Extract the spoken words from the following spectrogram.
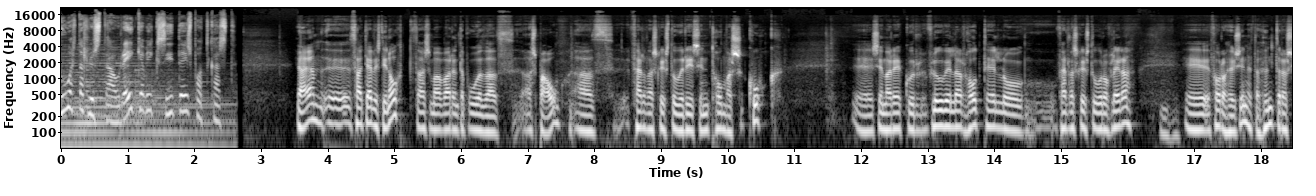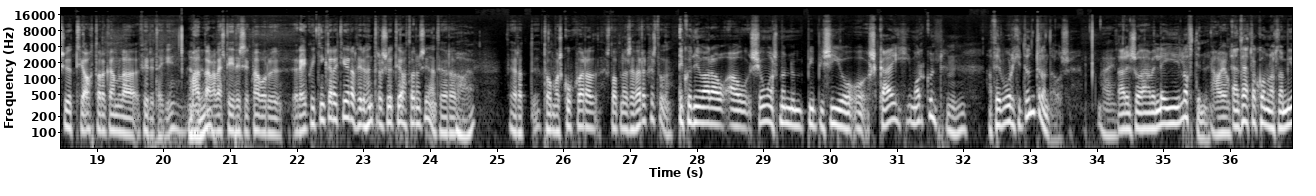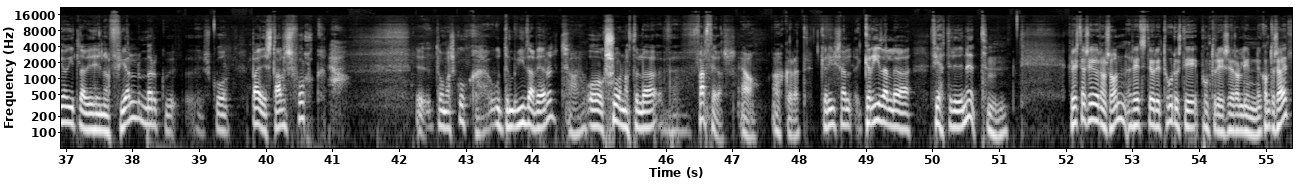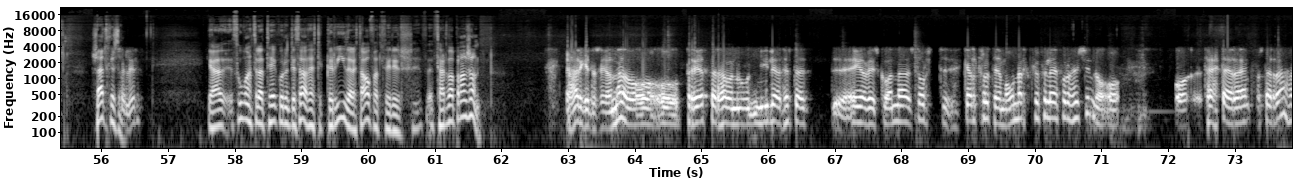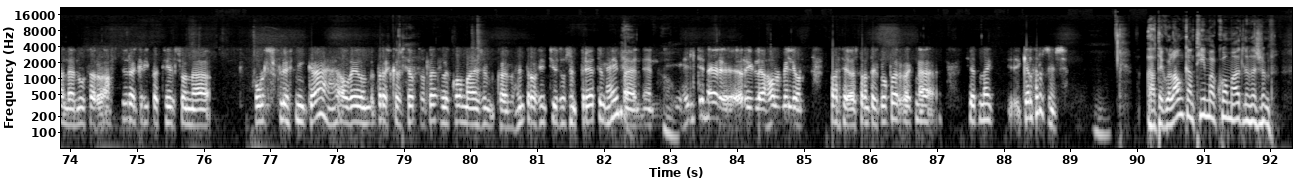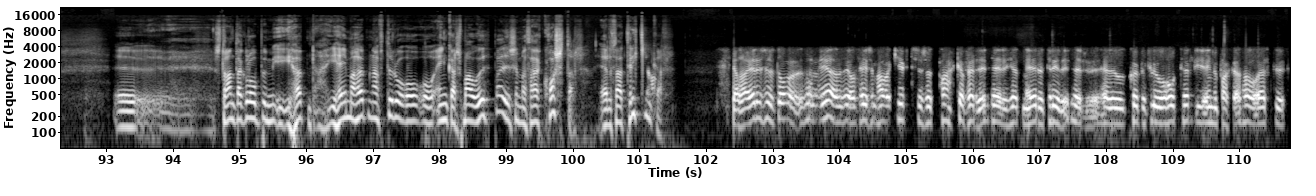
Þú ert að hlusta á Reykjavík síðdeis podcast. Jæja, það gerðist í nótt, það sem var enda búið að, að spá, að ferðarskrifstofur í sinn Thomas Cook e, sem að rekur flugvilar, hótel og ferðarskrifstofur og fleira mm -hmm. fór á hausinn, þetta 178 ára gamla fyrirtæki. Maður bara velti í þessi hvað voru reykvítingar að gera fyrir 178 ára síðan þegar að. Þegar að Thomas Cook var að stopna þessa ferðarskrifstofu. Einhvern veginn var á, á sjónvarsmönnum BBC og, og Sky í morgun mm -hmm að þeir voru ekki undrand á þessu Nei. það er eins og það hafi leiði í loftinu já, já. en þetta kom náttúrulega mjög illa við hérna fjölmörgu sko bæði starfsfólk já. Tómas Kúk út um víða veröld og svo náttúrulega farþegar Já, akkurat Grísal, Gríðarlega þéttriði nett mm -hmm. Kristján Sigurðarsson reittstjóri túrusti.is er á línunni, kom til sæl. Sæl Kristján. Já, þú vantir að tekur undir það þetta er gríðarlegt áfall fyrir ferðabransan Já, það er ekki að segja annað og, og, og breytar hafa nú nýlega þurft að eiga við sko annað stórst gæltrótt eða mónarkflugfélagi fór á hausin og, og þetta er ennþá stærra þannig að nú þarf aftur að grípa til svona fólksflutninga á vegum breyskara stjórnvallar til að koma þessum 150.000 breytum heima en, en í heildina er ríflega hálf miljón barþegar strandaglúpar vegna hérna gæltrótsins. Það tekur langan tíma að koma öllum þessum Uh, strandaglópum í, höfn, í heimahöfn aftur og, og, og engar smá uppæði sem að það kostar eru það tryggingar? Já, Já það er þannig að já, þeir sem hafa kipt pakkaferðir, þeir hérna, eru tríðir þeir hefðu kaupið flug og hótel í einu pakka þá ertu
